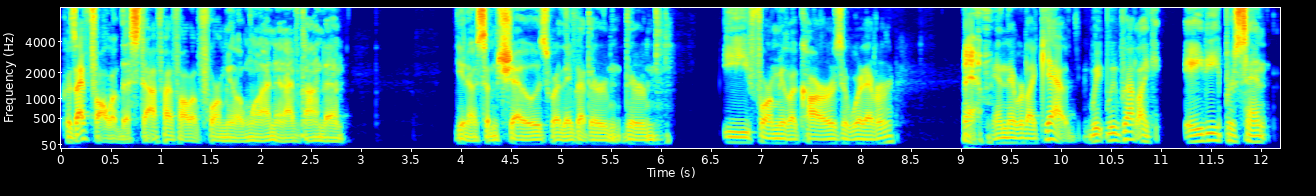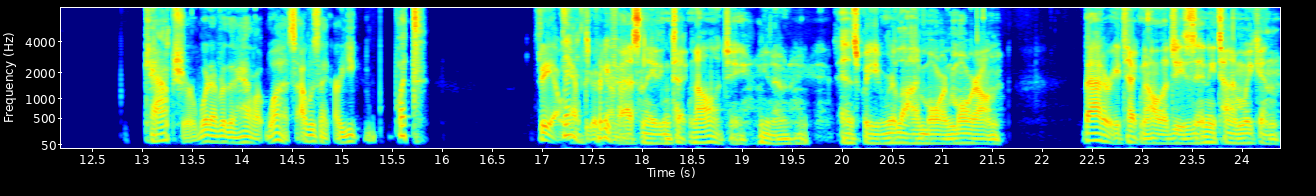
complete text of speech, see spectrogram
because I followed this stuff. I followed Formula One, and I've gone to, you know, some shows where they've got their their e Formula cars or whatever, Yeah. and they were like, yeah, we we've got like eighty percent capture, whatever the hell it was. I was like, are you what? So yeah, we Yeah, it's pretty fascinating technology, you know, as we rely more and more on battery technologies, anytime we can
